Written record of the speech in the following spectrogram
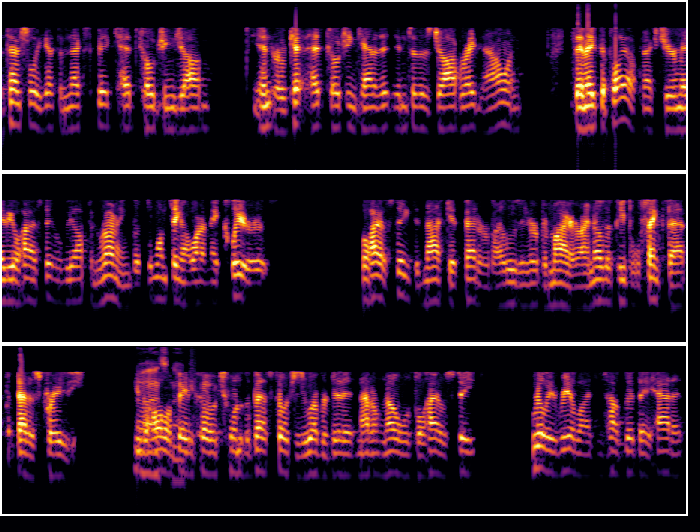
potentially get the next big head coaching job in, or get head coaching candidate into this job right now. And if they make the playoff next year, maybe Ohio State will be up and running. But the one thing I want to make clear is Ohio State did not get better by losing Urban Meyer. I know that people think that, but that is crazy. He's No, a Hall of Fame coach, one of the best coaches who ever did it, and I don't know if Ohio State really realizes how good they had it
